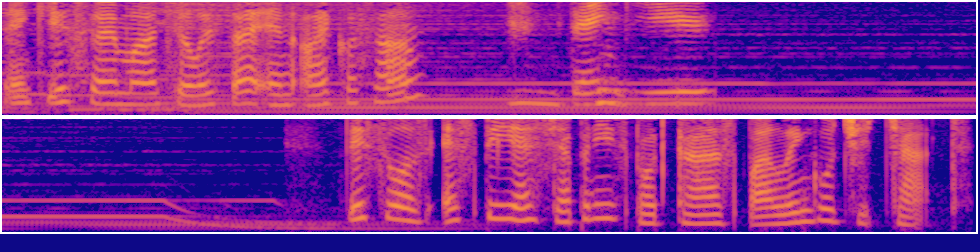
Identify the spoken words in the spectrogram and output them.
Thank you so much, Arisa and Aiko-san. Thank you. This was SBS Japanese podcast bilingual chit chat.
